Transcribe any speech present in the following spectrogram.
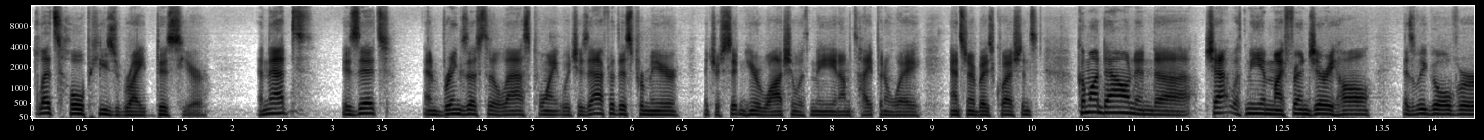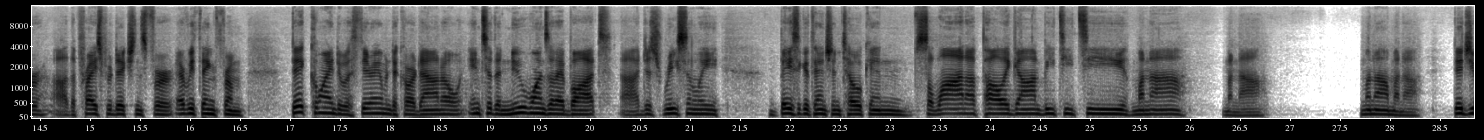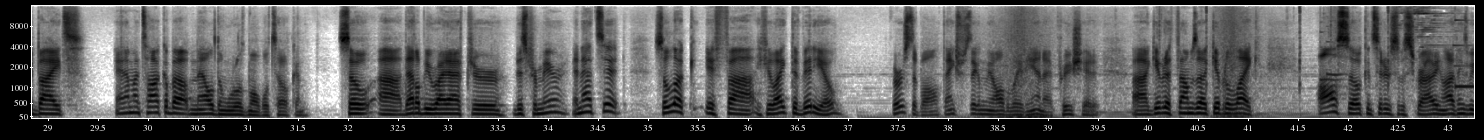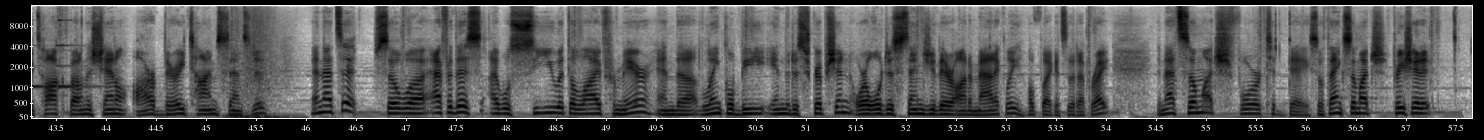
Let's hope he's right this year. And that is it and brings us to the last point, which is after this premiere that you're sitting here watching with me and I'm typing away, answering everybody's questions. Come on down and uh, chat with me and my friend Jerry Hall as we go over uh, the price predictions for everything from Bitcoin to Ethereum to Cardano into the new ones that I bought uh, just recently Basic Attention Token, Solana, Polygon, BTT, Mana, Mana, Phenomena, Digibytes, and I'm going to talk about Meld and World Mobile Token. So uh, that'll be right after this premiere, and that's it. So look, if uh, if you like the video, first of all, thanks for sticking me all the way to the end. I appreciate it. Uh, give it a thumbs up, give it a like. Also, consider subscribing. A lot of things we talk about on this channel are very time sensitive. And that's it. So uh, after this, I will see you at the live premiere, and the link will be in the description, or we'll just send you there automatically. Hopefully, I can set it up right. And that's so much for today. So thanks so much. Appreciate it.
